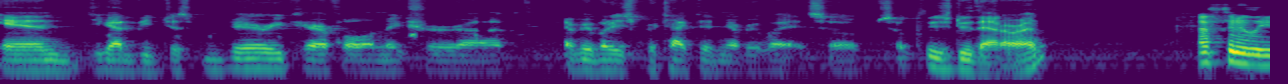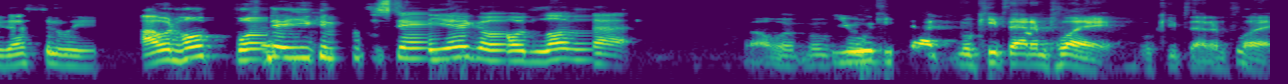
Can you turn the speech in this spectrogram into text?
and you got to be just very careful and make sure. Uh, everybody's protected in every way. So so please do that. All right. Definitely, definitely. I would hope one day you can come to San Diego. I would love that. Well, we'll, we'll, You we'll keep that. We'll keep that in play. We'll keep that in play.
